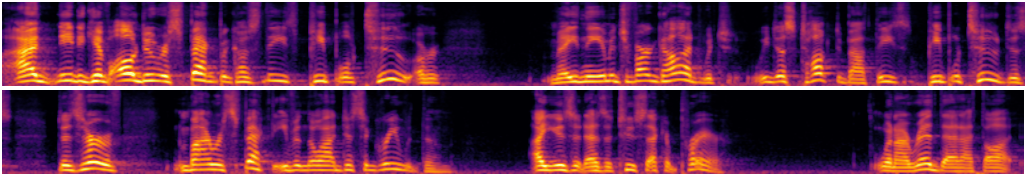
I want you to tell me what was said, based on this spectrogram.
I need to give all due respect because these people too are made in the image of our God, which we just talked about. These people too des- deserve my respect, even though I disagree with them. I use it as a two second prayer. When I read that, I thought,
